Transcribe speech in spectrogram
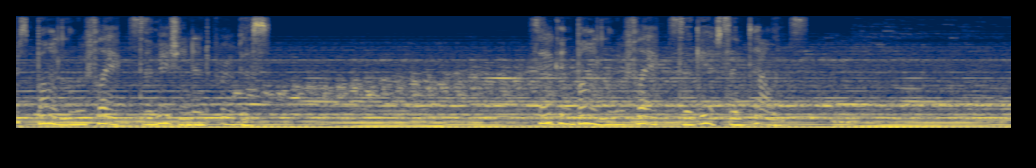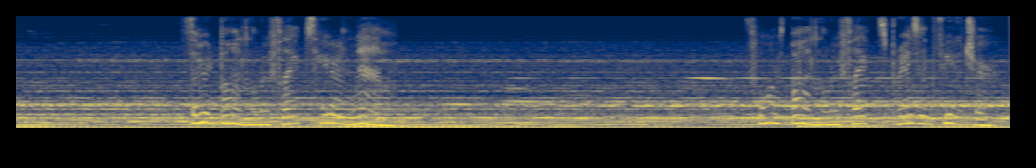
First bottle reflects the mission and purpose. Second bottle reflects the gifts and talents. Third bottle reflects here and now. Fourth bottle reflects present future.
